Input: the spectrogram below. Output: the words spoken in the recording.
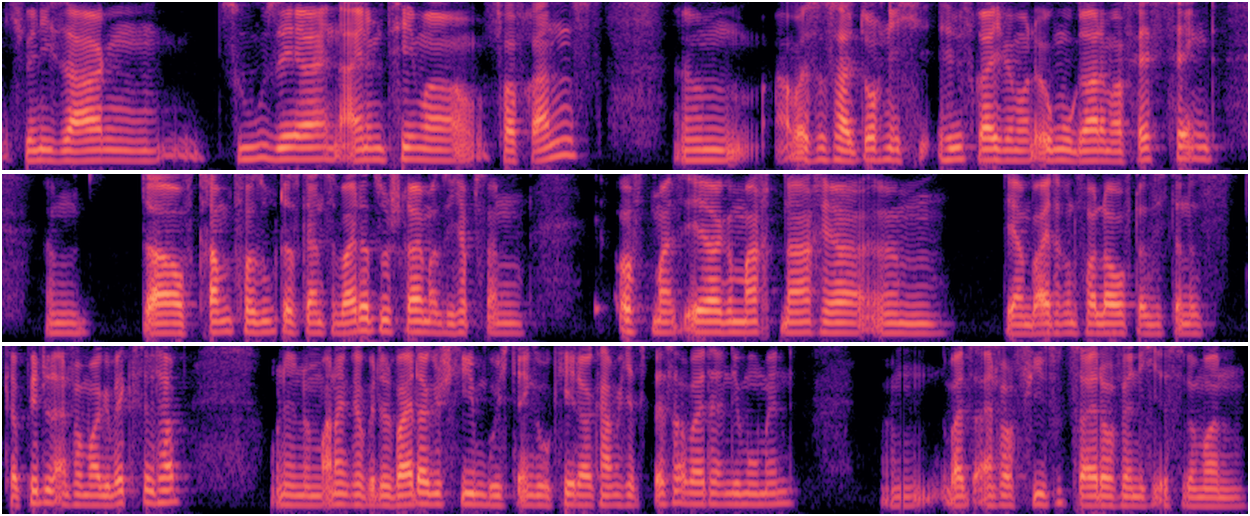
ich will nicht sagen, zu sehr in einem Thema verfranst, ähm, aber es ist halt doch nicht hilfreich, wenn man irgendwo gerade mal festhängt, ähm, da auf Krampf versucht, das Ganze weiterzuschreiben. Also ich habe es dann oftmals eher gemacht nachher, ähm, der im weiteren Verlauf, dass ich dann das Kapitel einfach mal gewechselt habe und in einem anderen Kapitel weitergeschrieben, wo ich denke, okay, da kam ich jetzt besser weiter in dem Moment, ähm, weil es einfach viel zu zeitaufwendig ist, wenn man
